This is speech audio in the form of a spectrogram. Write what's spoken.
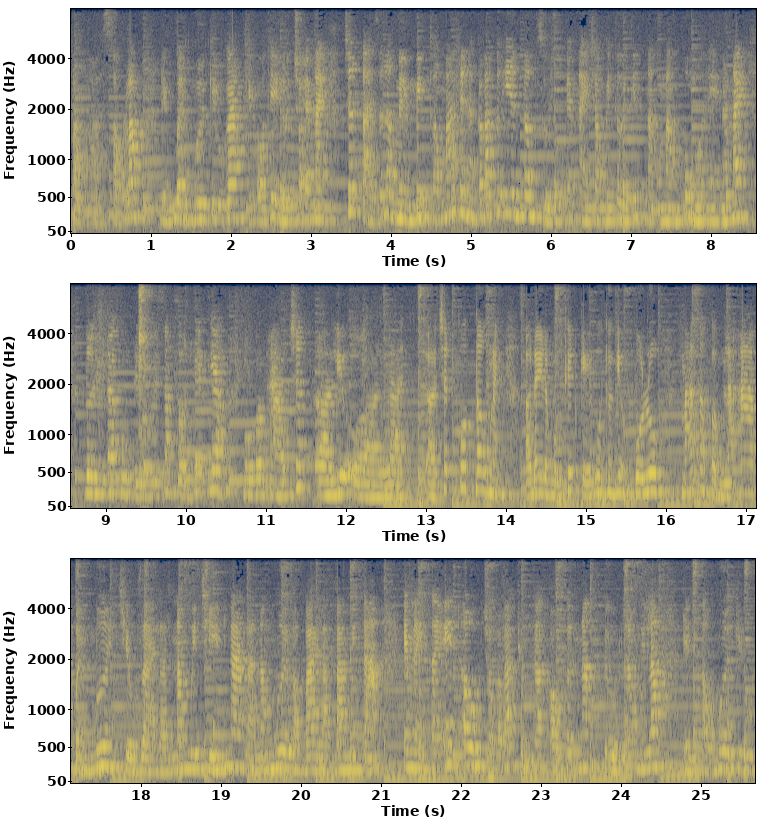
khoảng 65 đến 70 kg thì có thể lựa chọn em này. Chất vải rất là mềm mịn thoáng mát nên là các bác cứ yên tâm sử dụng em này trong cái thời tiết nắng nóng của mùa hè năm nay. Rồi chúng ta cùng đến với sản phẩm tiếp theo. Một con áo chất uh, liệu uh, là uh, chất cốt tông này. Ở đây là một thiết kế của thương hiệu Polo. Mã sản phẩm là A70 chiều dài là 59 ngang là 50 và vai là 38 em này size SO cho các bác chúng ta có cân nặng từ 55 đến 60 kg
